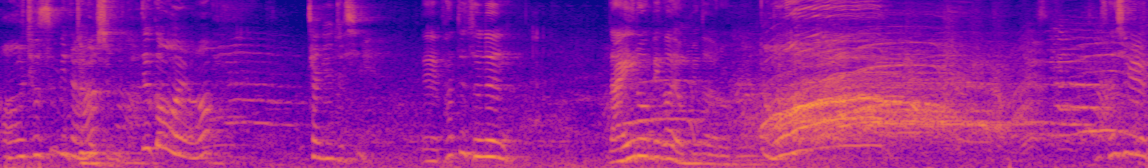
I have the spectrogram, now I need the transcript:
어, 좋습니다. 뜨겁습니다. 뜨거워요. 장윤주 씨. 네, 파트 2는 나이로비가 엽니다, 여러분. 사실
